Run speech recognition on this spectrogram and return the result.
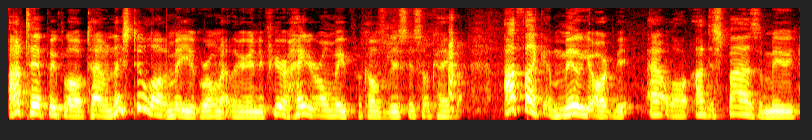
I tell people all the time, and there's still a lot of Amelia grown out there. And if you're a hater on me because of this, it's okay. But I think Amelia ought to be outlawed. I despise Amelia.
